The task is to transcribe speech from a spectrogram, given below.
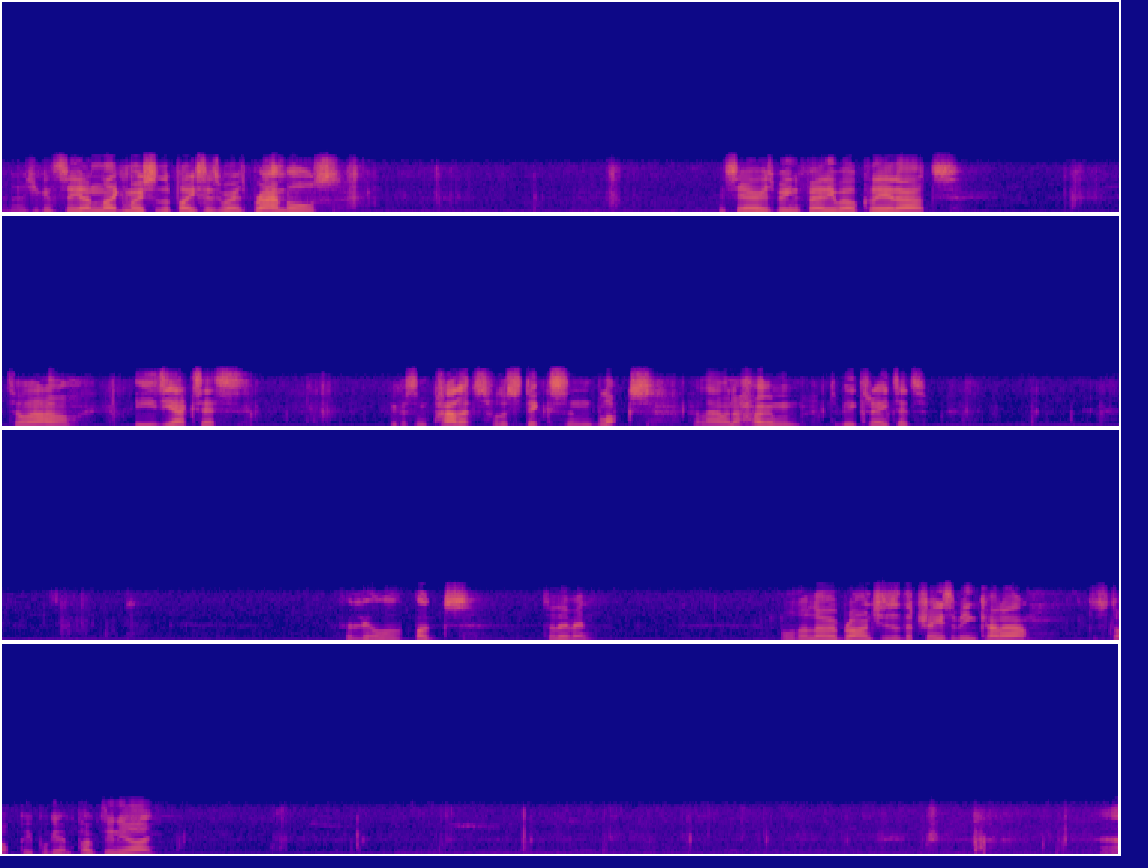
And as you can see, unlike most of the places where it's brambles, this area has been fairly well cleared out to allow easy access. We've got some pallets full of sticks and blocks allowing a home to be created. For little bugs to live in. All the lower branches of the trees have been cut out to stop people getting poked in the eye.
